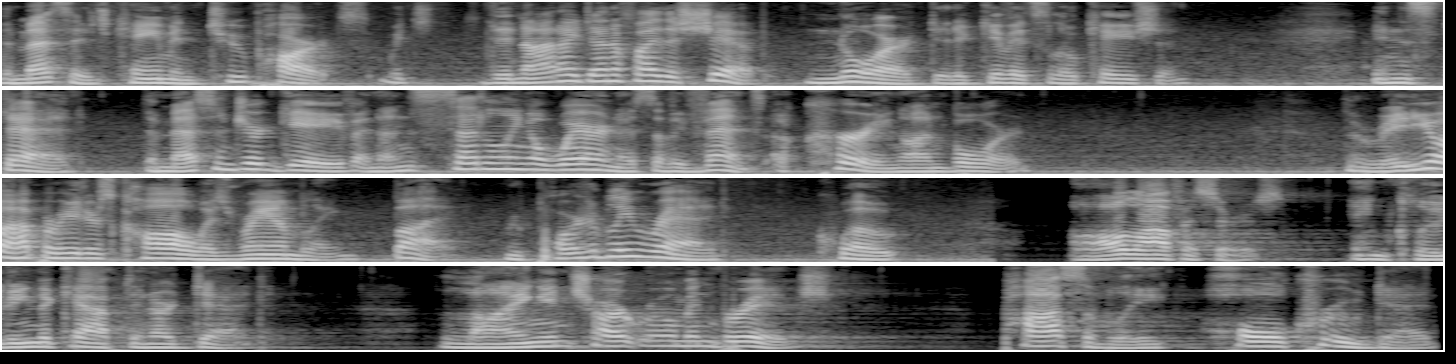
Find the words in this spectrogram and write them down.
The message came in two parts, which did not identify the ship, nor did it give its location. Instead, the messenger gave an unsettling awareness of events occurring on board. The radio operator's call was rambling, but reportedly read, quote, All officers, including the captain, are dead, lying in chart room and bridge, possibly whole crew dead.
